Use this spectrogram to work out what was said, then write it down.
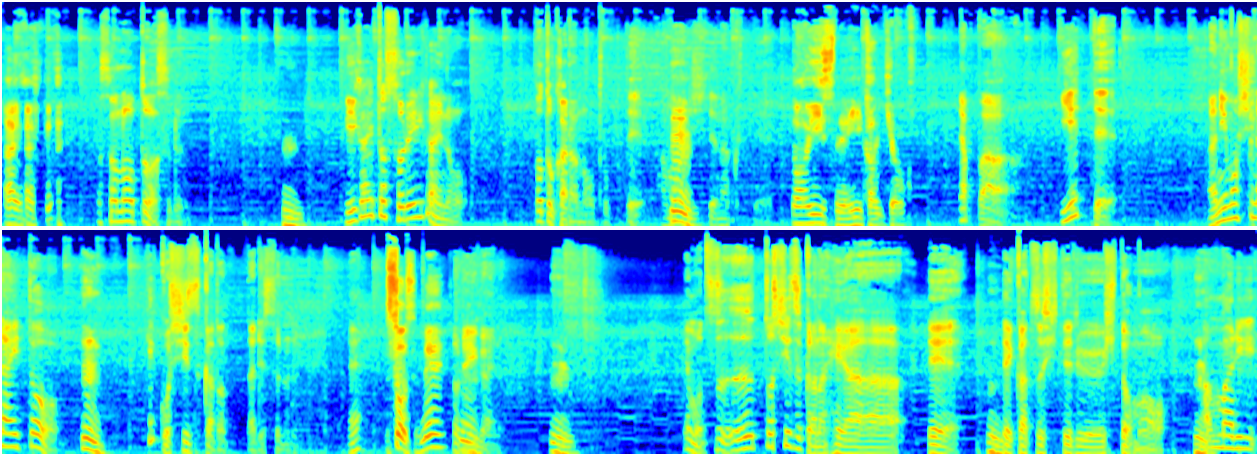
はいはい。その音はする。うん。意外とそれ以外の外からの音ってあんまりしてなくて、あいいですね、いい環境。やっぱ家って何もしないとうん。結構静かだったりするのそうですよね。それ以外の、うん。でもずーっと静かな部屋でうん。生活してる人もうんあんまり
